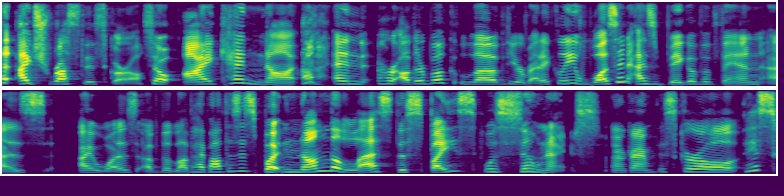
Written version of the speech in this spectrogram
I trust this girl. So I cannot. Oh and her other book, Love Theoretically, wasn't as big of a fan as I was of the love hypothesis, but nonetheless, the spice was so nice. Okay. This girl, this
